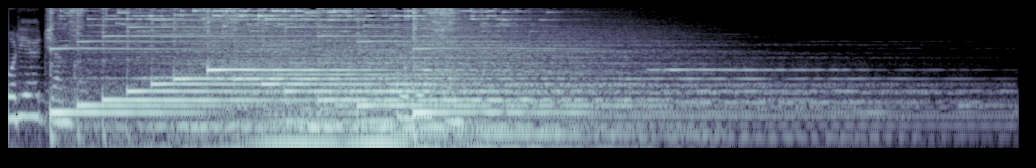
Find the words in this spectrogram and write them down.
Audio Jungle.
